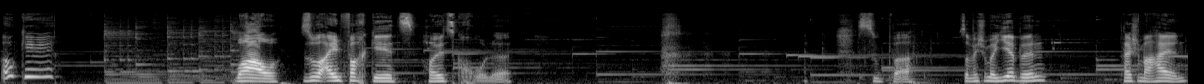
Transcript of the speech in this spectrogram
Okay. Wow, so einfach geht's. Holzkrone. Super. So, wenn ich schon mal hier bin, Vielleicht mal heilen.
